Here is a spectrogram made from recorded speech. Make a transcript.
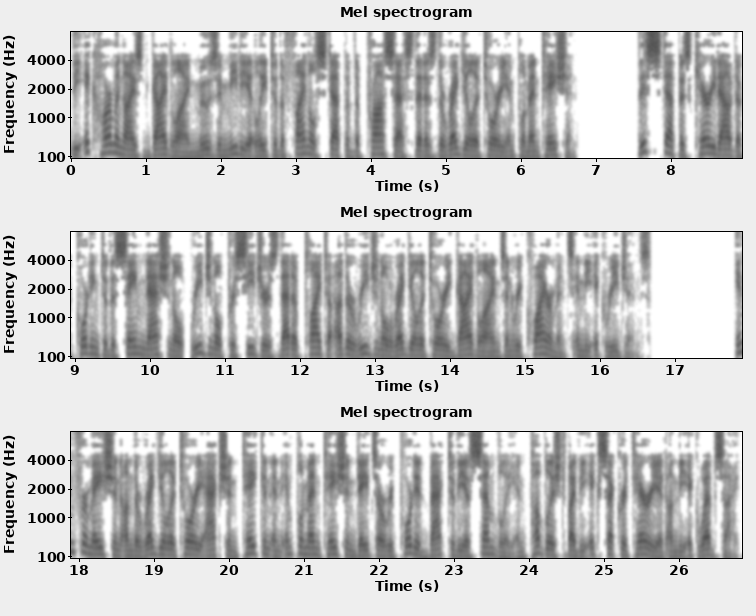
The IC harmonized guideline moves immediately to the final step of the process that is the regulatory implementation. This step is carried out according to the same national, regional procedures that apply to other regional regulatory guidelines and requirements in the IC regions. Information on the regulatory action taken and implementation dates are reported back to the Assembly and published by the IC Secretariat on the IC website.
